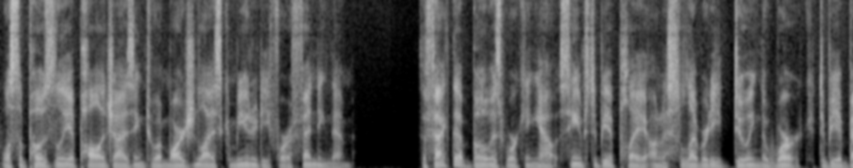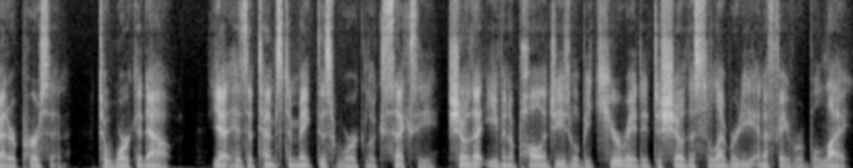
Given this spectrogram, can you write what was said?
while supposedly apologizing to a marginalized community for offending them. The fact that Bo is working out seems to be a play on a celebrity doing the work to be a better person, to work it out. Yet his attempts to make this work look sexy show that even apologies will be curated to show the celebrity in a favorable light.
